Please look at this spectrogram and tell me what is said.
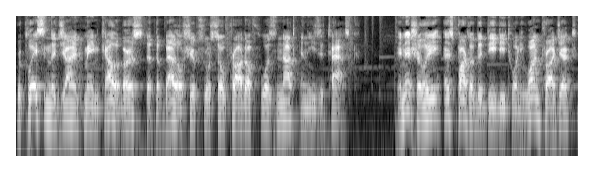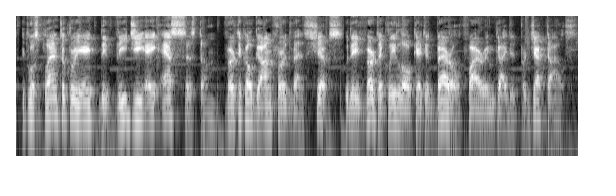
Replacing the giant main calibers that the battleships were so proud of was not an easy task. Initially, as part of the DD-21 project, it was planned to create the VGAS system, Vertical Gun for Advanced Ships, with a vertically located barrel firing guided projectiles.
